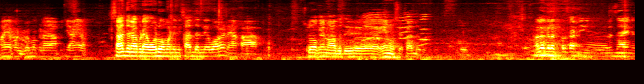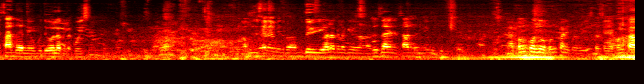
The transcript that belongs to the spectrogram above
અહીંયા પણ રમકડા પછી અહીંયા સાદર આપણે ઓઢવા માટેની સાદર ને એવું આવે ને, આખા સ્ટોક એનો, આ બધું એનું છે સાદર. અલગ અલગ પ્રકારની રજાઈ ને સાદર ને એવું બધું અલગ અલગ હોય છે. ને મિત્રો બધું અલગ અલગ રજાઈ ને સાદર છે. આ પંખો જો પંખાની પંખા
